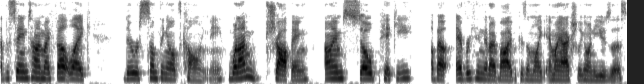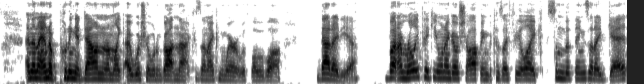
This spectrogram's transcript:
at the same time I felt like there was something else calling me. When I'm shopping, I'm so picky about everything that I buy because I'm like, am I actually going to use this? And then I end up putting it down and I'm like, I wish I would have gotten that because then I can wear it with blah blah blah. That idea. But I'm really picky when I go shopping because I feel like some of the things that I get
